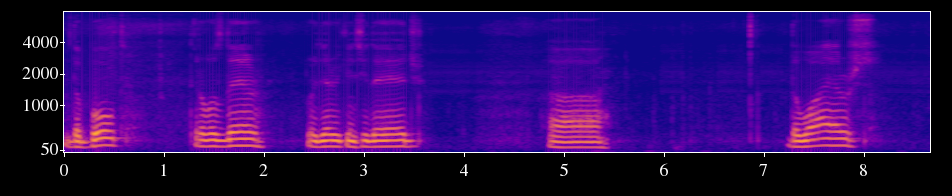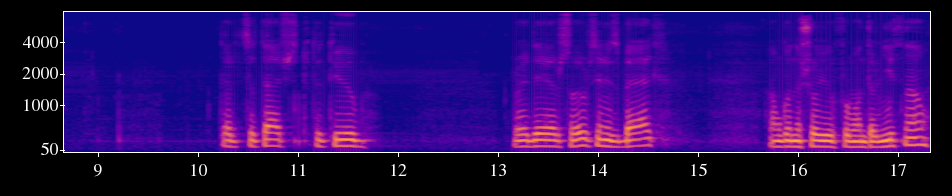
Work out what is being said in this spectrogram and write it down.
the bolt that was there. Right there you can see the edge. Uh, the wires that's attached to the tube right there so everything is back I'm going to show you from underneath now.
